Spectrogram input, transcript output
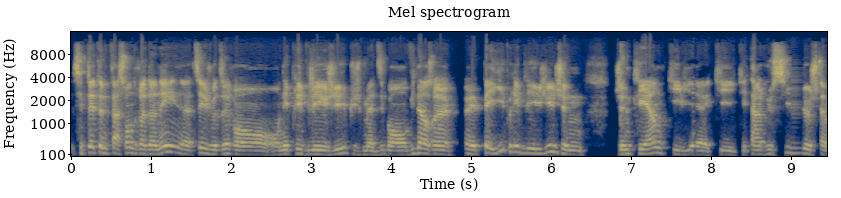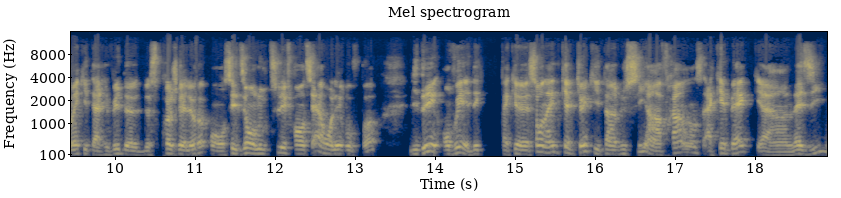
c'est peut-être une façon de redonner. Tu sais, je veux dire, on, est privilégié, puis je me dis, bon, on vit dans un, pays privilégié. J'ai une, une, cliente qui, euh, qui, qui, est en Russie, justement, qui est arrivée de, ce projet-là. On s'est dit, on ouvre les frontières, on les rouvre pas? L'idée, on veut aider. Fait que si on aide quelqu'un qui est en Russie, en France, à Québec, en Asie,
